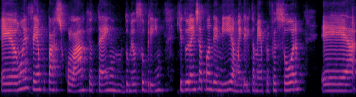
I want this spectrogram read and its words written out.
É um exemplo particular que eu tenho do meu sobrinho, que durante a pandemia, a mãe dele também é professora, é,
